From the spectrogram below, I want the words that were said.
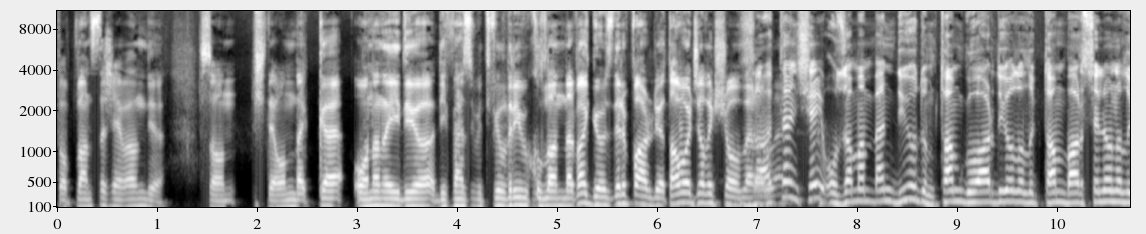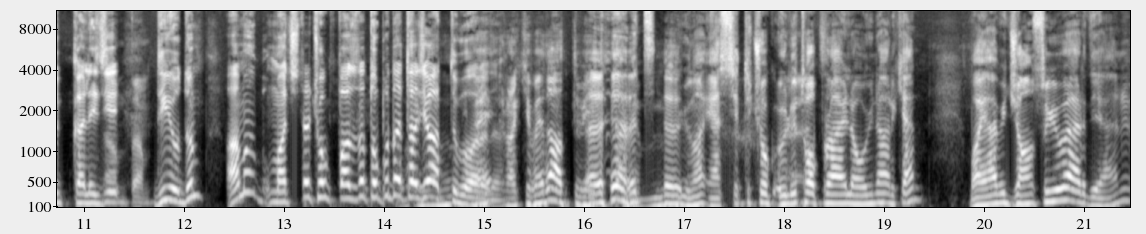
toplantıda şey falan diyor. Son işte 10 dakika Onana'yı diyor defensive midfielder gibi kullandılar falan gözleri parlıyor. Tam hocalık şovları. zaten şey o zaman ben diyordum tam Guardiola'lık tam Barcelona'lık kaleci Tamam, tamam. diyordum. Ama bu maçta çok fazla topu da taca attı bu Ve arada. rakibe de attı bir Evet, tane. evet. Yunan, yani City çok ölü Evet. toprağıyla oynarken bayağı bir can suyu verdi yani.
